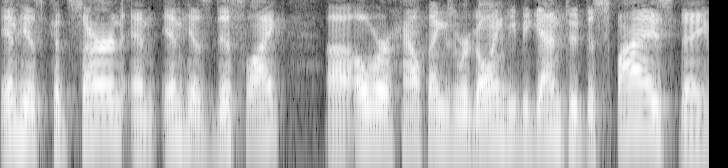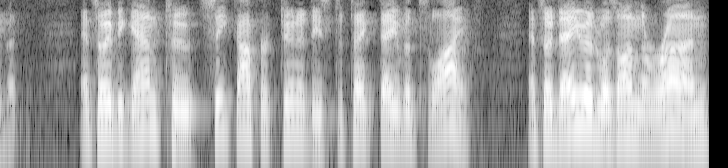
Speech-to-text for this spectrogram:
in his concern and in his dislike uh, over how things were going, he began to despise David. And so he began to seek opportunities to take David's life. And so David was on the run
